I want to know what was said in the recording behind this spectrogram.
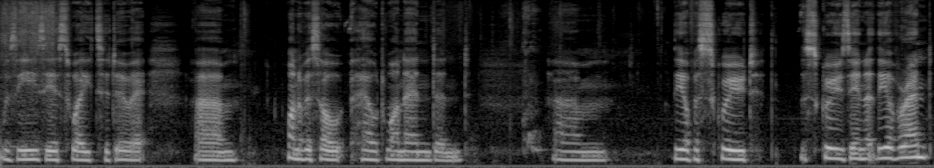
was the easiest way to do it. Um, one of us held one end, and um, the other screwed the screws in at the other end.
